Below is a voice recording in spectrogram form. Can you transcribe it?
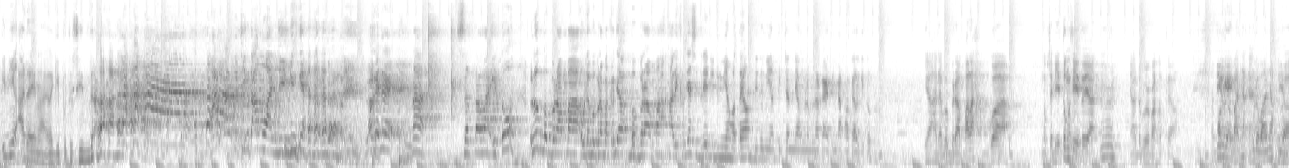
Ini ada yang lagi putus cinta. Aku cintamu anjing. Oke. Nah, setelah itu lu beberapa udah beberapa kerja beberapa kali kerja sih Dre di dunia hotel, di dunia kitchen yang benar-benar kayak tingkat hotel gitu. Ya ada beberapa lah. Gua nggak bisa dihitung sih itu ya. Hmm. Ya ada beberapa hotel. Berarti Oke, udah banyak ya? Udah banyak ya,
